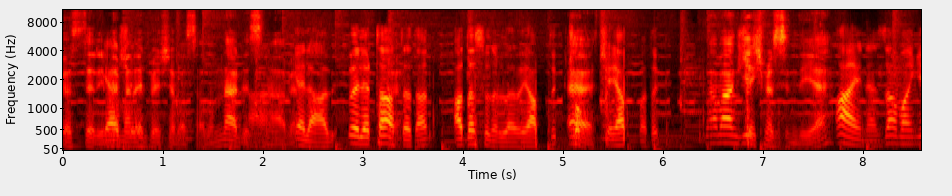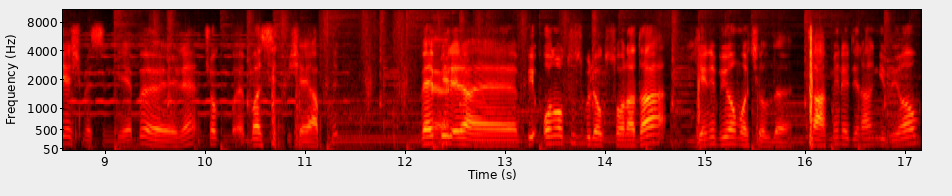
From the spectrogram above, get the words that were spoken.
Göstereyim. Gel Hemen şöyle. F5'e basalım. Neredesin Ha, abi? Gel abi. Böyle tahtadan ada sınırları yaptık. Çok Evet. şey yapmadık. Zaman Şekli. geçmesin diye. Aynen zaman geçmesin diye böyle çok basit bir şey yaptık. Ve Evet. bir eee, bir 10-30 blok sonra da yeni biyom açıldı. Tahmin edin hangi biyom?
